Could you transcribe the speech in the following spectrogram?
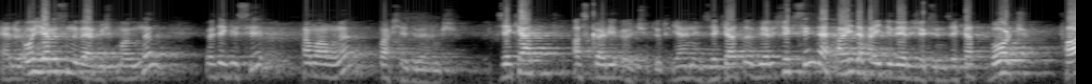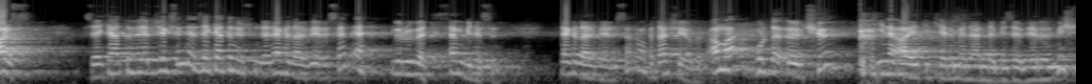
Yani o yarısını vermiş malının, ötekisi tamamını bahşedivermiş. Zekat asgari ölçüdür. Yani zekatı vereceksin de haydi haydi vereceksin. Zekat borç, farz. Zekatı vereceksin de zekatın üstünde ne kadar verirsen eh mürüvvet sen bilirsin. Ne kadar verirsen o kadar şey olur. Ama burada ölçü yine ayet-i kerimelerde bize verilmiş.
